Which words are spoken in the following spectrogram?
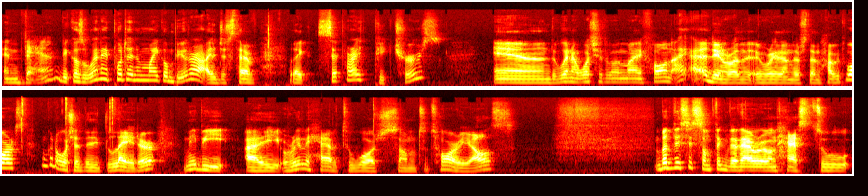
and then, because when I put it in my computer, I just have like separate pictures and when I watch it on my phone, I, I didn't really understand how it works. I'm gonna watch it later. Maybe I really have to watch some tutorials. But this is something that everyone has to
